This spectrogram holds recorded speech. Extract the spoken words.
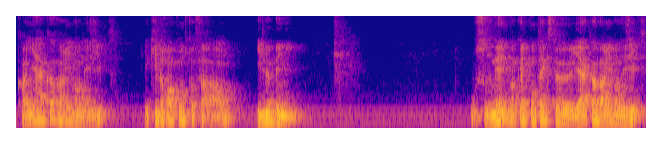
quand Yaakov arrive en Égypte, et qu'il rencontre Pharaon, il le bénit. Vous vous souvenez dans quel contexte Yaakov arrive en Égypte?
